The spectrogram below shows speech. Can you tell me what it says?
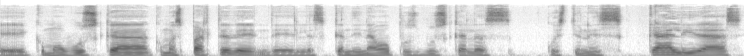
eh, como busca, como es parte del de, escandinavo, pues busca las cuestiones cálidas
